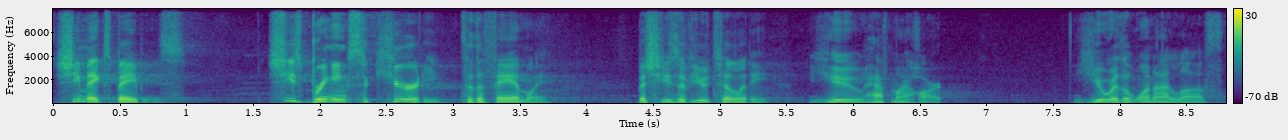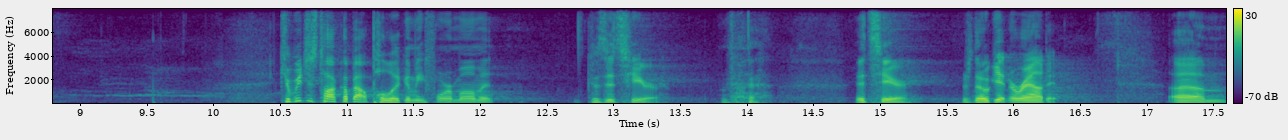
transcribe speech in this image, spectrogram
She makes babies. She's bringing security to the family, but she's of utility. You have my heart. You are the one I love. Can we just talk about polygamy for a moment? Because it's here. it's here. There's no getting around it. Um,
